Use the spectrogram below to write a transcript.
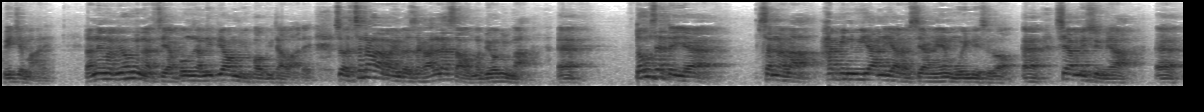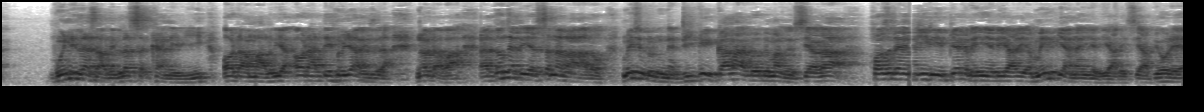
ပေးချင်ပါတယ်ဒါနဲ့မပြောမိမှာဆရာပုံစံလေးပြောင်းပြီးခေါ်ပြီးထားပါတယ်ဆိုတော့12လပိုင်းအတွက်စကားလက်ဆောင်မပြောမိမှာအဲ31ရက်12လ Happy New Year နေ့ကတော့ဆရာငယ်မွေးနေ့ဆိုတော့အဲဆရာမိတ်ဆွေများ အဲဝင်းနေလက်ဆောင်တွေလက်ဆက်ခံနေပြီအော်ဒါမှာလို့ရအော်ဒါတင်လို့ရပြီဆိုတာနောက်တာပါအဲ31ရက်12လကတော့မိတ်ဆွေတို့နဲ့ဒီကိကာလာတော့ဒီမှာဆိုဆရာကဟောစတန်ကြီးတွေပြက်ကလေးရေတွေအမိတ်ပြန်နိုင်ရေတွေဆရာပြောတယ်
